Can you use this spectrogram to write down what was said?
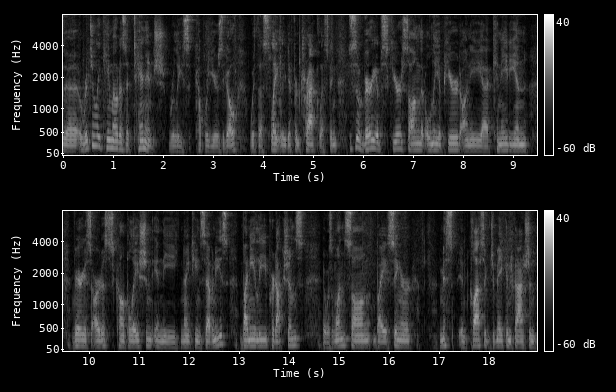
It uh, originally came out as a 10-inch release a couple of years ago with a slightly different track listing. This is a very obscure song that only appeared on a uh, Canadian various artists compilation in the 1970s, Bunny Lee Productions. There was one song by a singer mis in classic Jamaican fashion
